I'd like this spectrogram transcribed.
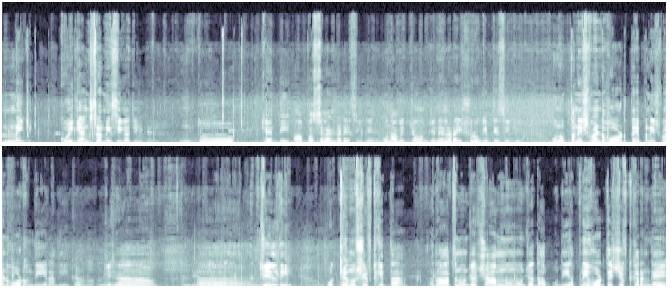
ਨਹੀਂ ਜੀ ਕੋਈ ਗੈਂਗਸਟਰ ਨਹੀਂ ਸੀਗਾ ਜੀ ਦੋ ਕੈਦੀ ਆਪਸ ਵਿੱਚ ਲੜ ਲੜੇ ਸੀਗੇ ਉਹਨਾਂ ਵਿੱਚੋਂ ਜਿਹਨੇ ਲੜਾਈ ਸ਼ੁਰੂ ਕੀਤੀ ਸੀਗੀ ਉਹਨੂੰ ਪਨਿਸ਼ਮੈਂਟ ਵਾਰਡ ਤੇ ਪਨਿਸ਼ਮੈਂਟ ਵਾਰਡ ਹੁੰਦੀ ਹੈ ਇਹਨਾਂ ਦੀ ਇੱਕ ਜੇਲ੍ਹ ਦੀ। ਉੱਥੇ ਉਹਨੂੰ ਸ਼ਿਫਟ ਕੀਤਾ। ਰਾਤ ਨੂੰ ਜਦ ਸ਼ਾਮ ਨੂੰ ਨੂੰ ਜਦ ਉਹਦੀ ਆਪਣੀ ਵਾਰਡ ਤੇ ਸ਼ਿਫਟ ਕਰਨ ਗਏ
